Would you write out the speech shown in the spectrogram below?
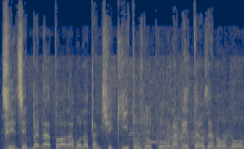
si, si, ven a toda la bola tan chiquitos, loco, la neta, o sea, no, no,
